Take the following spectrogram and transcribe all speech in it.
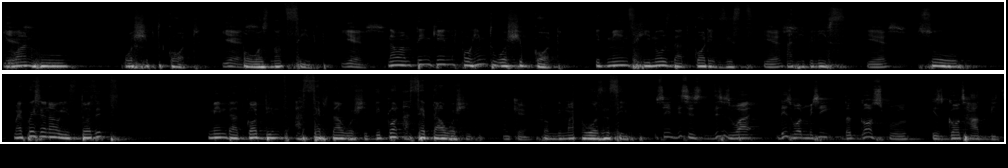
the Yes. one who worshipped God Yes. but was not saved. Yes. Now I'm thinking for him to worship God, it means he knows that God exists Yes. and he believes. Yes. So my question now is does it mean that God didn't accept that worship? Did God accept that worship Okay. from the man who wasn't saved? You see, this is this is why this is what we see. The gospel is God's heartbeat.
